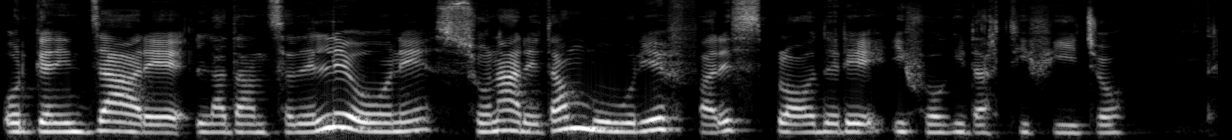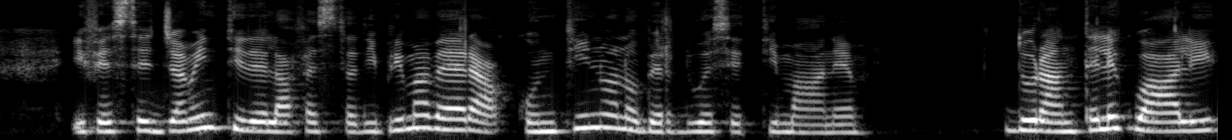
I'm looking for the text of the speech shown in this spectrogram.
organizzare la danza del leone, suonare tamburi e far esplodere i fuochi d'artificio. I festeggiamenti della festa di primavera continuano per due settimane, durante le quali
